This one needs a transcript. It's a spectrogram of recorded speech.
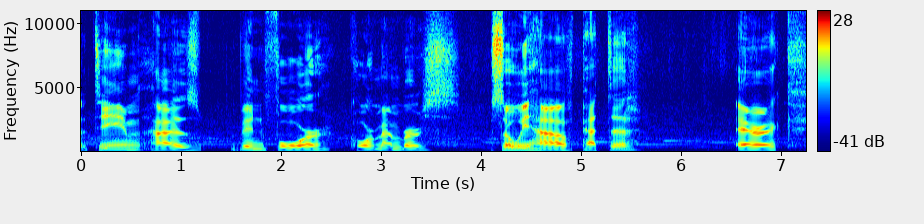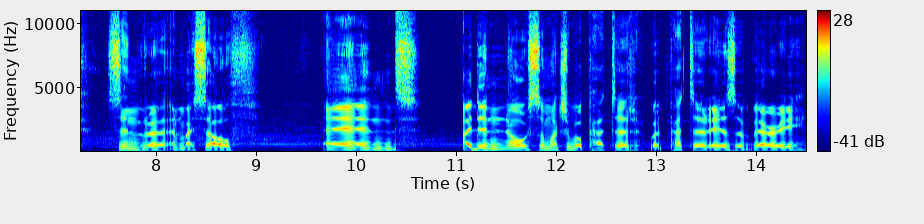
The team has been four core members. So we have Petter, Eric, Sindre, and myself. And I didn't know so much about Petter, but Petter is a very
